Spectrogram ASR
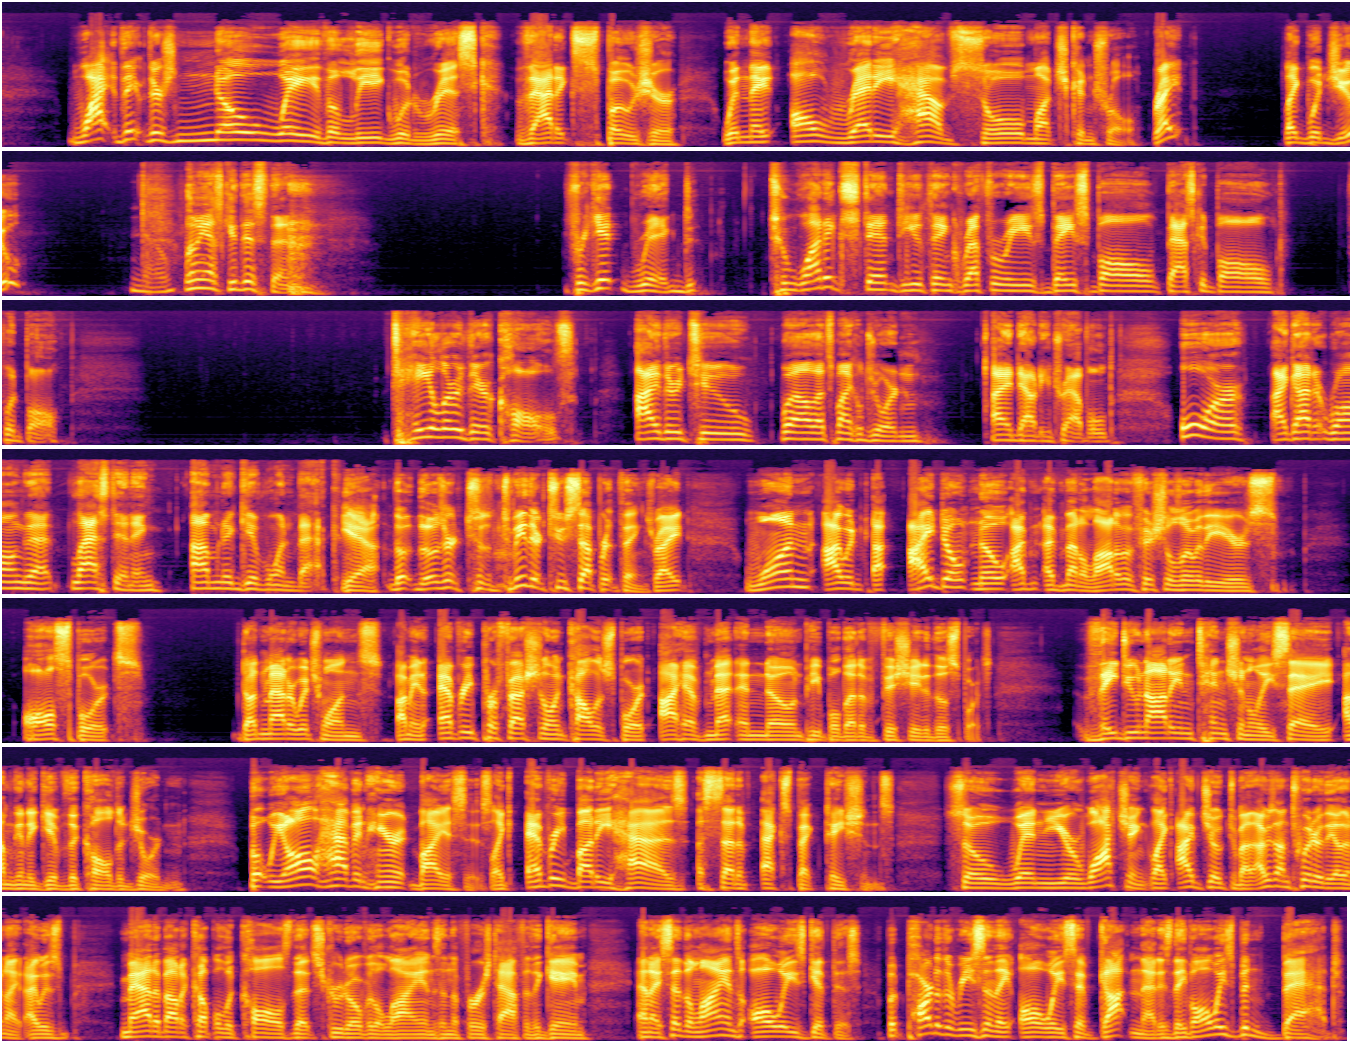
Why there, there's no way the league would risk that exposure when they already have so much control, right? Like, would you? No. Let me ask you this then. Forget rigged. To what extent do you think referees, baseball, basketball, football, tailor their calls either to, well, that's Michael Jordan. I doubt he traveled. Or I got it wrong that last inning. I'm going to give one back. Yeah, th- those are to, to me they're two separate things, right? One, I would I, don't know. I've I've met a lot of officials over the years, all sports. Doesn't matter which ones. I mean, every professional in college sport, I have met and known people that have officiated those sports. They do not intentionally say, I'm going to give the call to Jordan. But we all have inherent biases. Like everybody has a set of expectations. So when you're watching, like I've joked about, it. I was on Twitter the other night. I was mad about a couple of calls that screwed over the Lions in the first half of the game. And I said the Lions always get this. But part of the reason they always have gotten that is they've always been bad.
